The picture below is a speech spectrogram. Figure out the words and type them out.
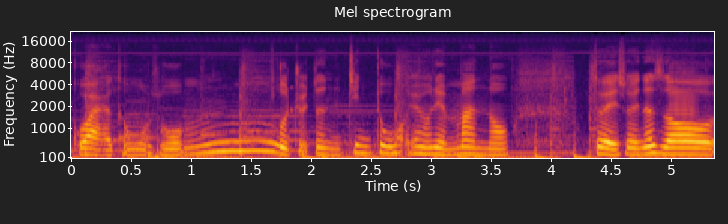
过来跟我说：“嗯，我觉得你进度好像有点慢哦。”对，所以那时候，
